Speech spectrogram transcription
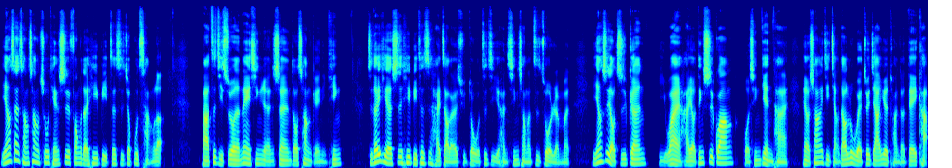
一样擅长唱出甜式风的 Hebe 这次就不藏了。把自己所有的内心人生都唱给你听。值得一提的是，Hebe 这次还找来了许多我自己也很欣赏的制作人们，一样是有知根以外，还有丁世光、火星电台，还有上一集讲到入围最佳乐团的 Decca。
